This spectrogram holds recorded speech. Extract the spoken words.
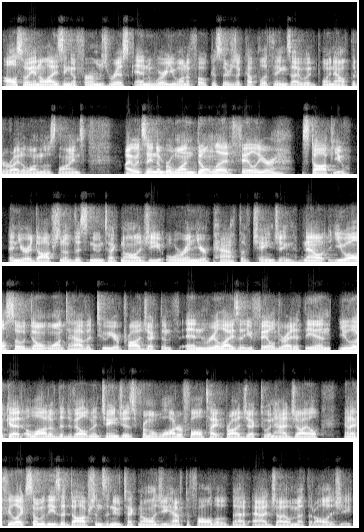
also analyzing a firm's risk and where you want to focus, there's a couple of things I would point out that are right along those lines. I would say number one, don't let failure stop you in your adoption of this new technology or in your path of changing. Now, you also don't want to have a two year project and, and realize that you failed right at the end. You look at a lot of the development changes from a waterfall type project to an agile, and I feel like some of these adoptions of new technology have to follow that agile methodology.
